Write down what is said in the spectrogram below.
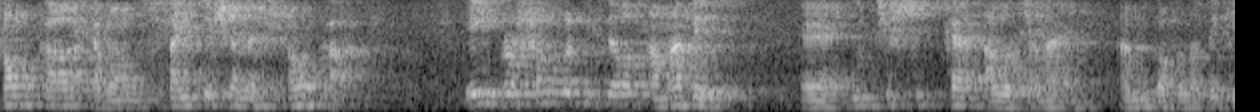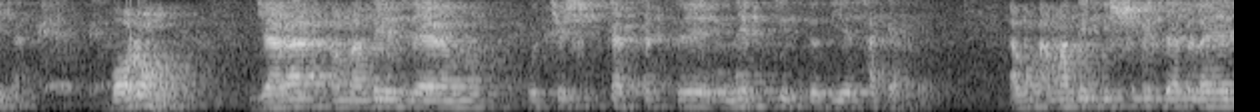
সংখ্যা এবং সাইটেশনের সংখ্যা, এই প্রসঙ্গটিতে আমাদের উচ্চশিক্ষার আলোচনায় আমি কখনো দেখি না। বরং যারা আমাদের উচ্চশিক্ষার ক্ষেত্রে নেতৃত্ব দিয়ে থাকেন এবং আমাদের বিশ্ববিদ্যালয়ের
